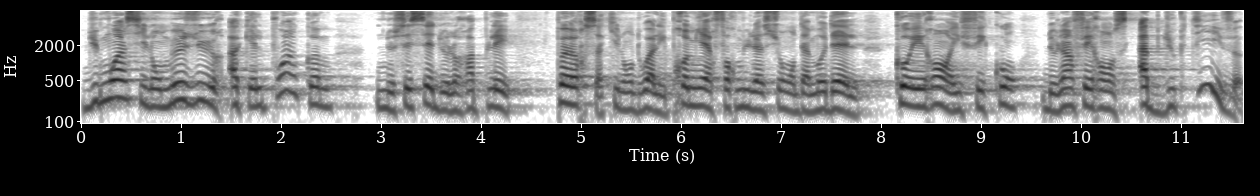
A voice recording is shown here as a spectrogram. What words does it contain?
du moins si l'on mesure à quel point, comme ne cessait de le rappeler Peirce, à qui l'on doit les premières formulations d'un modèle cohérent et fécond de l'inférence abductive,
